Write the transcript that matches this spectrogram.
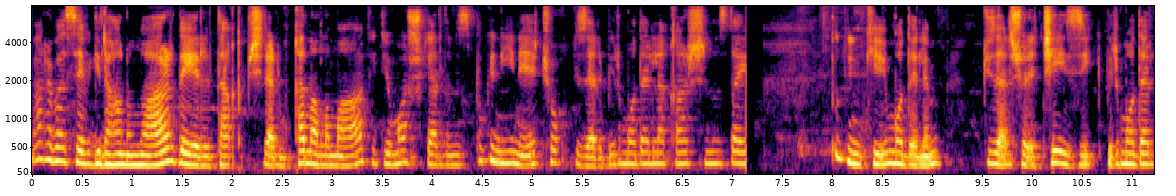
Merhaba sevgili hanımlar, değerli takipçilerim kanalıma, videoma hoş geldiniz. Bugün yine çok güzel bir modelle karşınızdayım. Bugünkü modelim güzel şöyle çeyizlik bir model.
